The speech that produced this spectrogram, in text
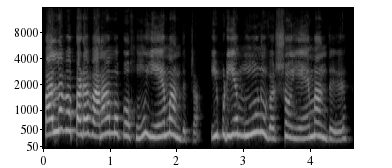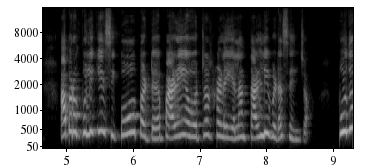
பல்லவ பட வராம போகவும் ஏமாந்துட்டான். இப்படியே மூணு வருஷம் ஏமாந்து அப்புறம் புலிகேசி கோவப்பட்டு பழைய ஒற்றர்களை எல்லாம் தள்ளிவிட செஞ்சான். புது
